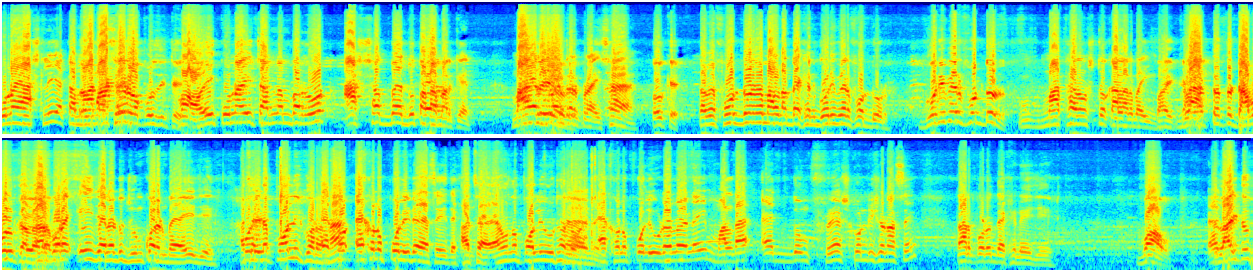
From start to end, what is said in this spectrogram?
কোনায় আসলে একটা মাঠ মাঠের অপোজিটে হ্যাঁ এই কোনায় চার নাম্বার রোড আশাদ ভাই দোতলা মার্কেট। মায়ের এন্টারপ্রাইজ হ্যাঁ। ওকে তবে ফোর ডোরের মালটা দেখেন গরিবের ফোর ডোর। গরিবের ফোর মাথা নষ্ট কালার ভাই ভাই কালারটা তো ডাবল কালার তারপরে এই যে একটু জুম করেন ভাই এই যে। আচ্ছা এটা পলি করা না? এখনও পলিটাই আছে এই দেখেন। আচ্ছা এখনও পলি উঠানো হ্যাঁ, হয় না এখনও পলি উড়ানো হয় নাই মালটা একদম ফ্রেশ কন্ডিশন আছে। তারপরে দেখেন এই যে। ওয়াও লাইট অফ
